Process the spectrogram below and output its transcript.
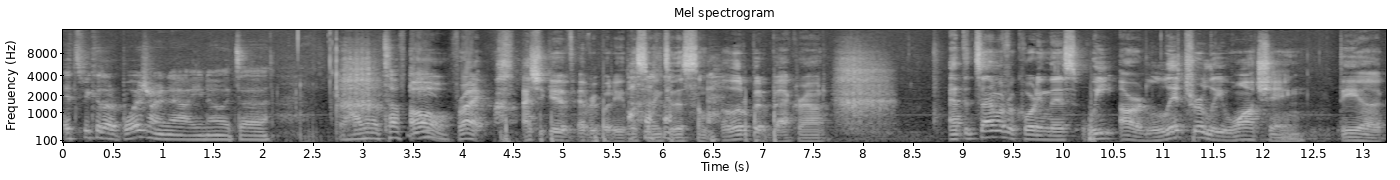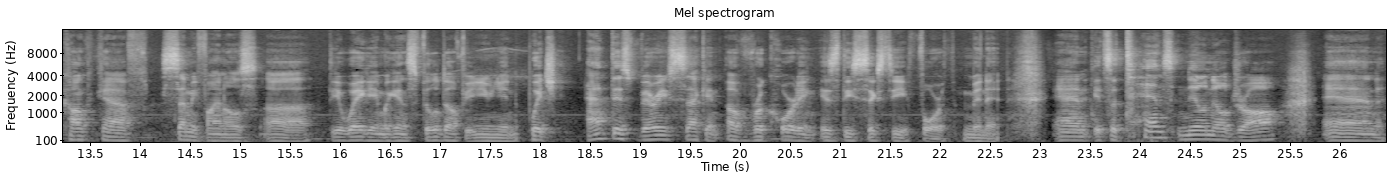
it's because our boys right now. You know, it's uh, they're having a tough game. Oh, right. I should give everybody listening to this some a little bit of background. At the time of recording this, we are literally watching the uh, CONCACAF semifinals, uh, the away game against Philadelphia Union, which at this very second of recording is the 64th minute. And it's a tense nil-nil draw, and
